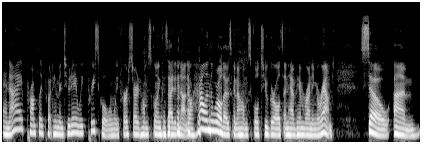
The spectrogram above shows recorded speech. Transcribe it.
And I promptly put him in two day a week preschool when we first started homeschooling because I did not know how in the world I was going to homeschool two girls and have him running around. So um,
